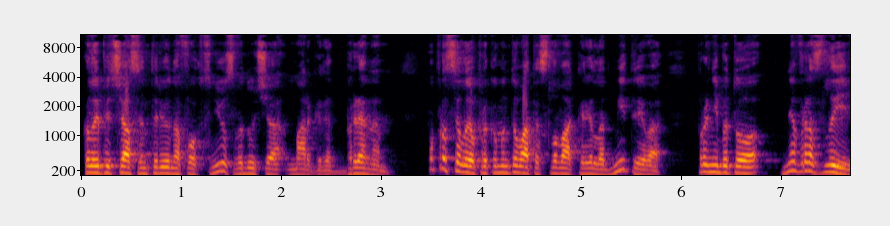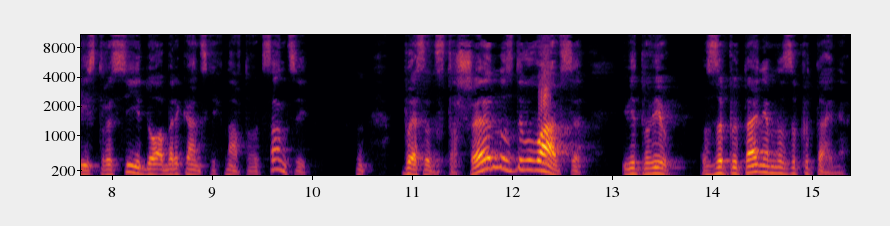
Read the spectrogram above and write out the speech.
Коли під час інтерв'ю на Fox News ведуча Маргарет Бреннан попросила його прокоментувати слова Кирила Дмитрієва про нібито невразливість Росії до американських нафтових санкцій, Бесент страшенно здивувався і відповів запитанням на запитання.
